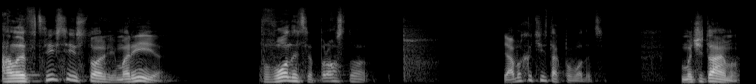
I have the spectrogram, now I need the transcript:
але в цій всій історії Марія поводиться просто. Я би хотів так поводитися. Ми читаємо.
